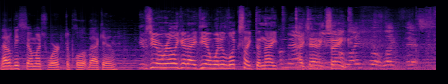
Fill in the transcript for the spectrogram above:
That'll be so much work to pull it back in. Gives you a really good idea what it looks like the night Imagine Titanic being in sank. a like this.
